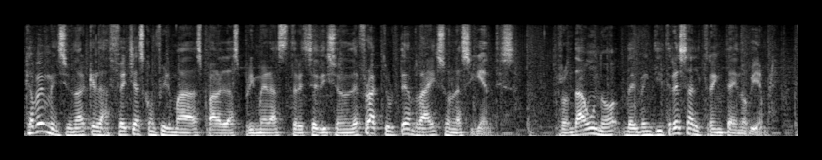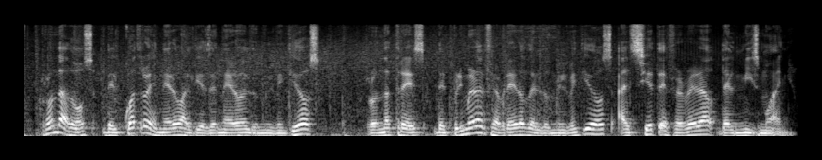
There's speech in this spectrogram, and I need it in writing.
Cabe mencionar que las fechas confirmadas para las primeras 3 ediciones de Fracture Tenrai son las siguientes. Ronda 1 del 23 al 30 de noviembre. Ronda 2 del 4 de enero al 10 de enero del 2022. Ronda 3 del 1 de febrero del 2022 al 7 de febrero del mismo año.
